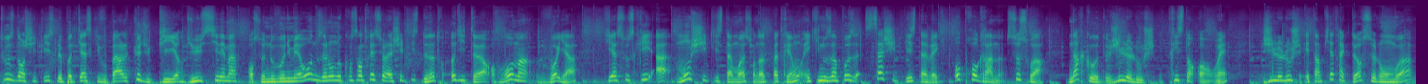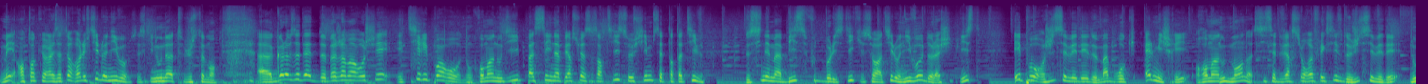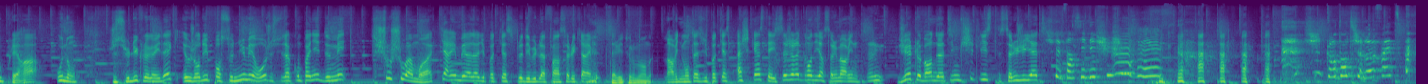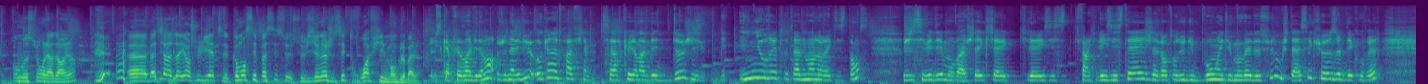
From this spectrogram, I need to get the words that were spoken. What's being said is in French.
Tous dans Shitlist, le podcast qui vous parle que du pire du cinéma. Pour ce nouveau numéro, nous allons nous concentrer sur la shitlist de notre auditeur Romain Voya, qui a souscrit à mon shitlist à moi sur notre Patreon et qui nous impose sa shitlist avec au programme ce soir Narco de Gilles Lelouch et Tristan Orway. Gilles Lelouch est un piètre acteur selon moi, mais en tant que réalisateur relève-t-il le niveau? C'est ce qu'il nous note justement. Euh, Goal of the Dead de Benjamin Rocher et Thierry Poirot. Donc Romain nous dit, passé inaperçu à sa sortie, ce film, cette tentative de cinéma bis footballistique sera-t-il au niveau de la shitlist Et pour JCVD de Mabrouk El Mishri, Romain nous demande si cette version réflexive de JCVD nous plaira ou non. Je suis Luc Legoïdec et aujourd'hui pour ce numéro, je suis accompagné de mes chouchous à moi, Karim Beada du podcast Le Début de la Fin. Salut Karim. Salut tout le monde. Marvin Montes du podcast Hcast et il s'agirait de grandir. Salut Marvin. Salut. Juliette Le Baron de la team Shitlist. Salut Juliette. Je fais partie des chouchous. Je suis contente, je suis refaite. Promotion, l'air de rien. Euh, bah tiens, d'ailleurs Juliette, comment s'est passé ce, ce visionnage de ces trois films en global? Jusqu'à présent, évidemment, je n'avais vu aucun des trois films. C'est-à-dire qu'il y en avait deux, j'ai ignoré totalement leur existence. JCVD, bon, voilà, je savais qu'il enfin, qu'il existait, j'avais entendu du bon et du mauvais dessus, donc j'étais assez curieuse de le découvrir.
